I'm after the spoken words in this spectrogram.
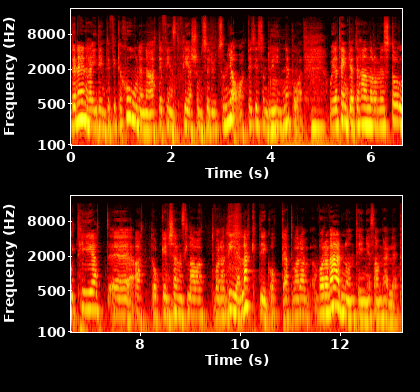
den är den här identifikationen att det finns fler som ser ut som jag, precis som du är mm. inne på. Mm. Och jag tänker att det handlar om en stolthet eh, att, och en känsla av att vara delaktig och att vara, vara värd någonting i samhället.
